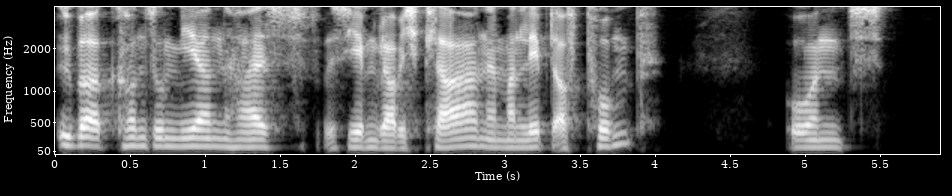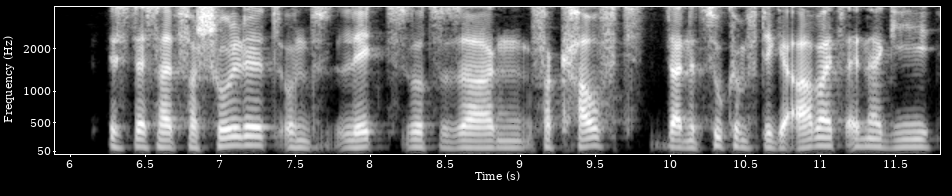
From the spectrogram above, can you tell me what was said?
überkonsumieren heißt, ist jedem, glaube ich, klar, ne? man lebt auf Pump und ist deshalb verschuldet und legt sozusagen, verkauft seine zukünftige Arbeitsenergie,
